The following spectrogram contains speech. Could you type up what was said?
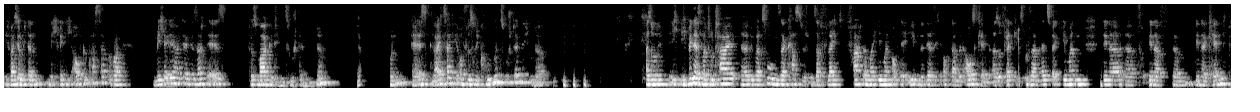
ich weiß nicht, ob ich dann nicht richtig aufgepasst habe, aber Michael hat ja gesagt, er ist fürs Marketing zuständig. Ne? Ja. Und er ist gleichzeitig auch fürs Recruitment zuständig, oder? Also ich, ich bin jetzt mal total äh, überzogen sarkastisch und sage, vielleicht fragt da mal jemand auf der Ebene, der sich auch damit auskennt. Also vielleicht gibt es in seinem Netzwerk jemanden, den er, äh, den er, ähm, den er kennt,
